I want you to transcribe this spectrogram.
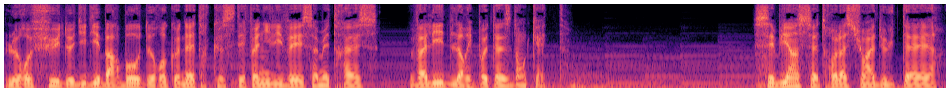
le refus de Didier Barbeau de reconnaître que Stéphanie Livet est sa maîtresse valide leur hypothèse d'enquête. C'est bien cette relation adultère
